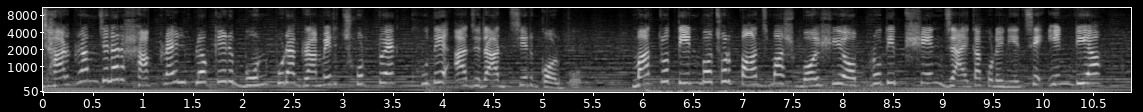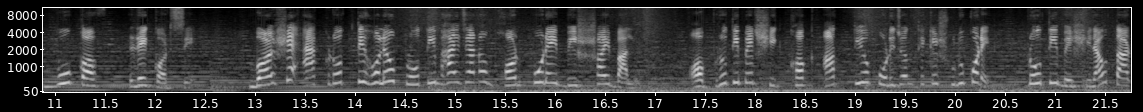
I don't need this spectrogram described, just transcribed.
ঝাড়গ্রাম জেলার সাকরাইল ব্লকের বনপুরা গ্রামের ছোট্ট এক খুদে আজ রাজ্যের গর্ব। মাত্র তিন বছর পাঁচ মাস বয়সী অপ্রদীপ সেন জায়গা করে নিয়েছে ইন্ডিয়া বুক অফ রেকর্ডসে। বয়সে একরত্তি হলেও প্রতিভায় যেন ভরপুর এই বিস্ময় বালক। অভ্রদীপের শিক্ষক, আত্মীয় পরিজন থেকে শুরু করে প্রতিবেশীরাও তার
